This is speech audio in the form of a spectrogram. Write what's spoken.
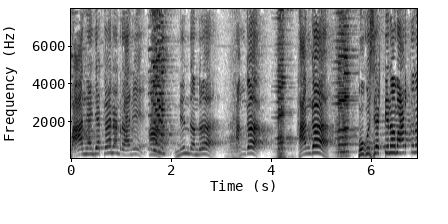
ಪಾಲ್ಯಾಂದ್ಯಾಕ ನನ್ ರಾಣಿ? ನಿಂದ ನಿಂದಂದ್ರ ಹಂಗ ಹಂಗ ಪುಗುಸೆಟ್ಟಿನ ಮಾಡ್ತಾನ.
